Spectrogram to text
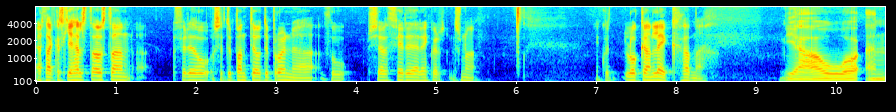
Er það kannski helst ástæðan fyrir þú setur bandi á til bróinu að þú sér fyrir þér einhver svona einhver lokaðan leik þarna? Já, en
